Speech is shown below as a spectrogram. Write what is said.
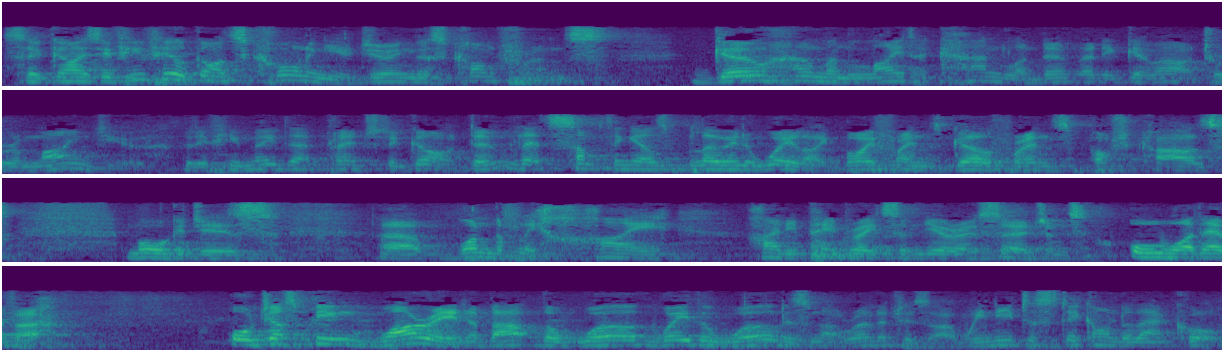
So, guys, if you feel God's calling you during this conference, Go home and light a candle and don't let it go out to remind you that if you made that pledge to God, don't let something else blow it away like boyfriends, girlfriends, posh cars, mortgages, uh, wonderfully high, highly paid rates of neurosurgeons, or whatever. Or just being worried about the world, way the world is and our relatives are. We need to stick onto that call.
